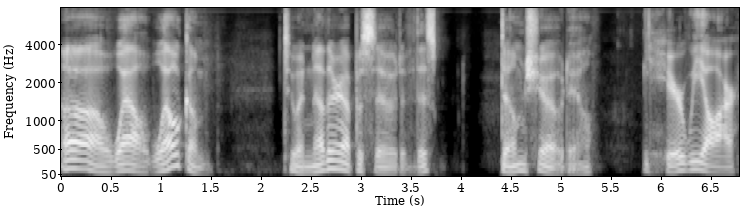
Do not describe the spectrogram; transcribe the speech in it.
Oh, well, welcome to another episode of this dumb show, Dale. Here we are.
